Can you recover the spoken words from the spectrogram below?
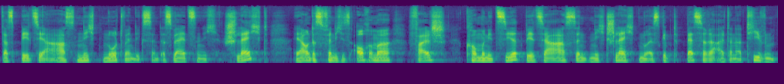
dass BCAAs nicht notwendig sind. Es wäre jetzt nicht schlecht, ja, und das finde ich ist auch immer falsch kommuniziert, BCAAs sind nicht schlecht, nur es gibt bessere Alternativen.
